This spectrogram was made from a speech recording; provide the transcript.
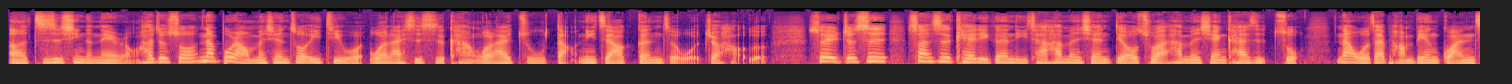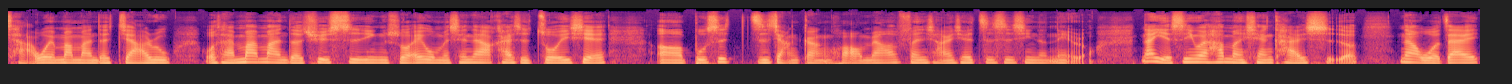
呃知识性的内容，他就说那不然我们先做一集，我我来试试看，我来主导，你只要跟着我就好了。所以就是算是 Kelly 跟理查他们先丢出来，他们先开始做，那我在旁边观察，我也慢慢的加入，我才慢慢的去适应说，哎、我们现在要开始做一些呃不是只讲干话，我们要分享一些知识性的内容。那也是因为他们先开始了，那我在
